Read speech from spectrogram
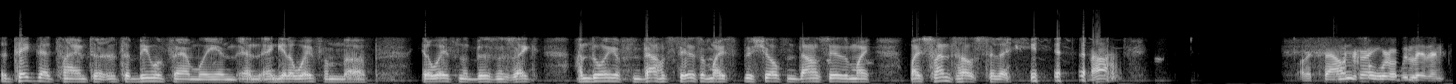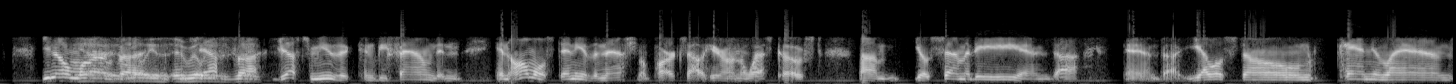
to take that time to to be with family and and and get away from uh, get away from the business. Like I'm doing it from downstairs of my the show from downstairs of my my son's house today. ah. Well, it sounds Wonderful great. world we live in. You know, Marv, yeah, it really is, it really Jeff, is uh, Jeff's music can be found in in almost any of the national parks out here on the West Coast, um, Yosemite and uh, and uh, Yellowstone, Canyonlands,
